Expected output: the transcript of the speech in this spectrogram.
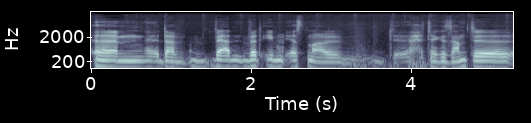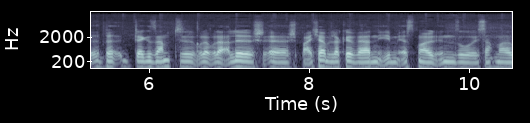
Ähm, äh, da werden, wird eben erstmal der gesamte, der gesamte oder, oder alle äh, Speicherblöcke werden eben erstmal in so, ich sag mal,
